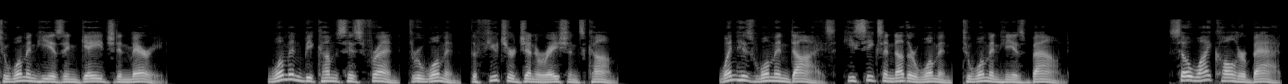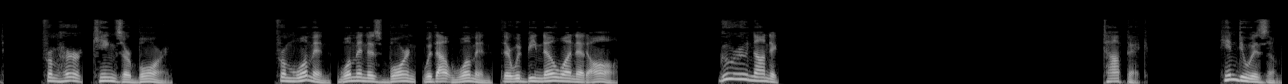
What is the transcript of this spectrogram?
to woman he is engaged and married. Woman becomes his friend, through woman, the future generations come. When his woman dies, he seeks another woman, to woman he is bound. So why call her bad? From her, kings are born. From woman, woman is born, without woman, there would be no one at all. Guru Nanak Hinduism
